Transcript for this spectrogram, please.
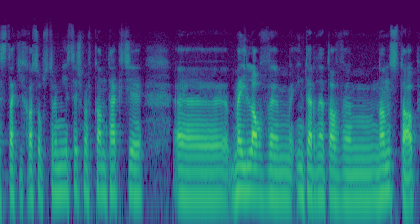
z takich osób, z którymi jesteśmy w kontakcie mailowym, internetowym non-stop,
